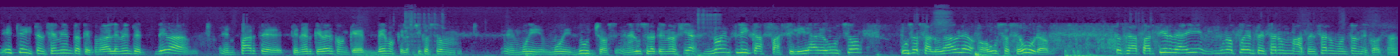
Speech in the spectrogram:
Este distanciamiento que probablemente deba en parte tener que ver con que vemos que los chicos son muy, muy duchos en el uso de la tecnología, no implica facilidad de uso, uso saludable o uso seguro. Entonces, a partir de ahí, uno puede empezar a pensar un montón de cosas.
